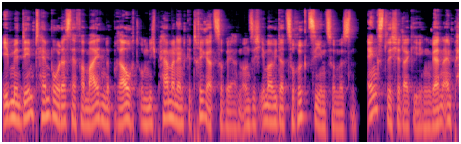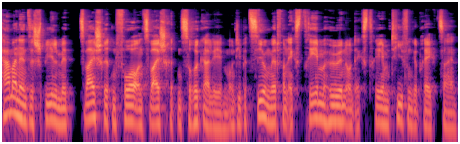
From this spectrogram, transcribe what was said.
Eben in dem Tempo, das der Vermeidende braucht, um nicht permanent getriggert zu werden und sich immer wieder zurückziehen zu müssen. Ängstliche dagegen werden ein permanentes Spiel mit zwei Schritten vor und zwei Schritten zurück erleben und die Beziehung wird von extremen Höhen und extremen Tiefen geprägt sein.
